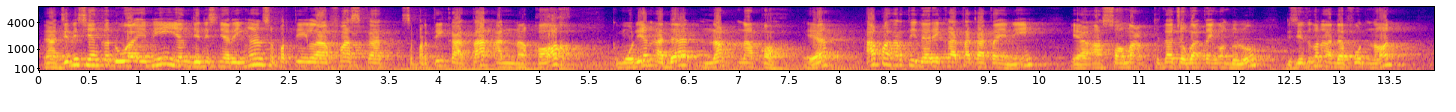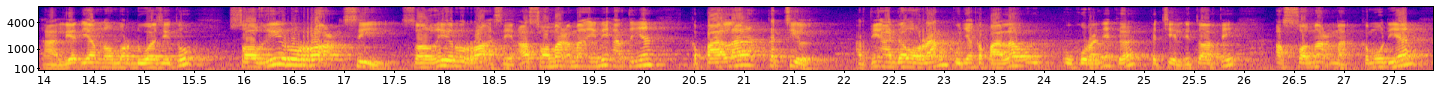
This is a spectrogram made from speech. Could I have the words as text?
Nah jenis yang kedua ini yang jenisnya ringan seperti lafaz kat, seperti kata an-naqah kemudian ada nak-naqah ya. Apa arti dari kata-kata ini? Ya as kita coba tengok dulu. Di situ kan ada footnote. Nah lihat yang nomor dua situ. Saghirur ra'si saghirur ra'si. As ini artinya kepala kecil. Artinya ada orang punya kepala ukurannya ke kecil. Itu arti as kemudian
